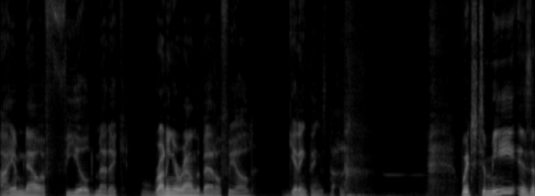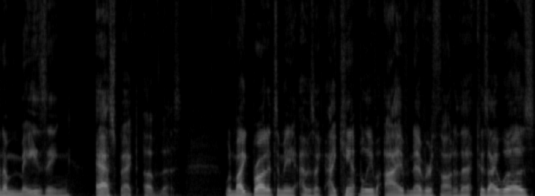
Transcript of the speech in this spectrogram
I am now a field medic running around the battlefield getting things done. Which to me is an amazing aspect of this. When Mike brought it to me, I was like, I can't believe I've never thought of that because I was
